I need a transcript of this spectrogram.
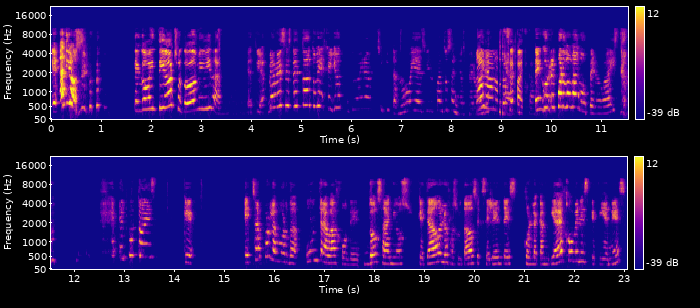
Eh, ¡Adiós! Tengo 28, toda mi vida. A veces de toda tu vida, que yo, yo era chiquita, no voy a decir cuántos años, pero No, no, no, no hace falta. Tengo un recuerdo vago, pero ahí está. El punto es que echar por la borda un trabajo de dos años que te ha dado los resultados excelentes con la cantidad de jóvenes que tienes,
